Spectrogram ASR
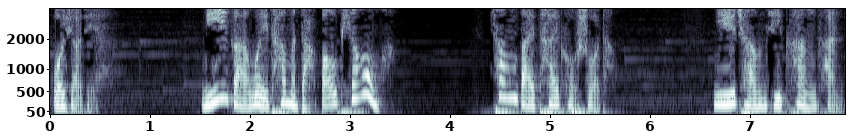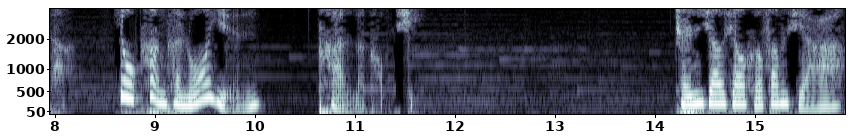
郭小姐，你敢为他们打包票吗？”苍白开口说道：“女场记看看他，又看看罗隐，叹了口气。陈潇潇和方霞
